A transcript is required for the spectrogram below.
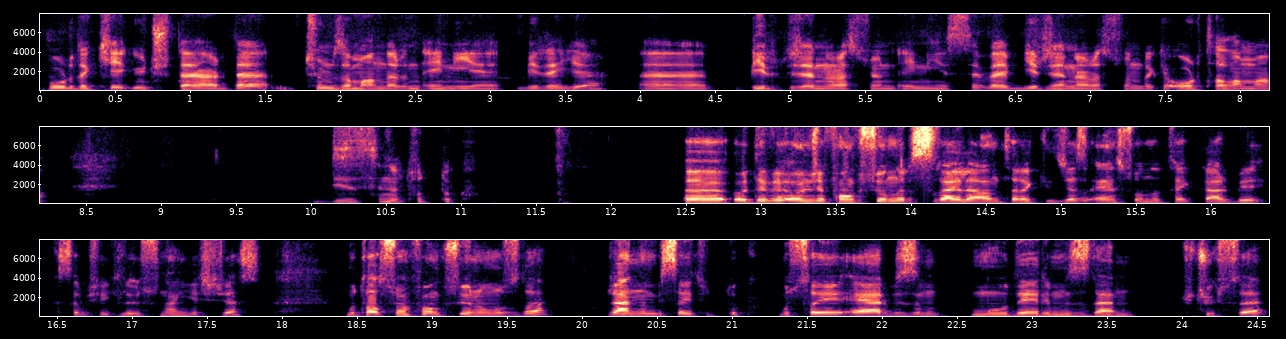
Buradaki üç değerde tüm zamanların en iyi bireyi, bir jenerasyonun en iyisi ve bir jenerasyondaki ortalama dizisini tuttuk. Ödevi önce fonksiyonları sırayla anlatarak gideceğiz. En sonunda tekrar bir kısa bir şekilde üstünden geçeceğiz. Mutasyon fonksiyonumuzda random bir sayı tuttuk. Bu sayı eğer bizim mu değerimizden küçükse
